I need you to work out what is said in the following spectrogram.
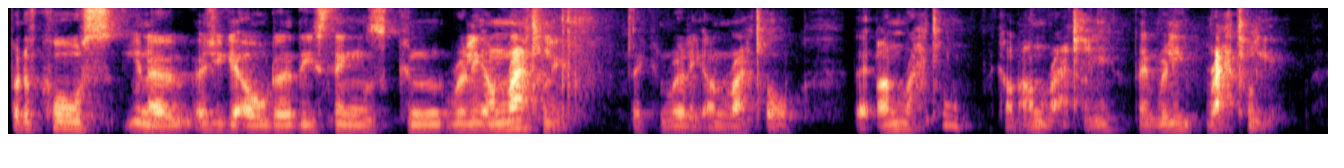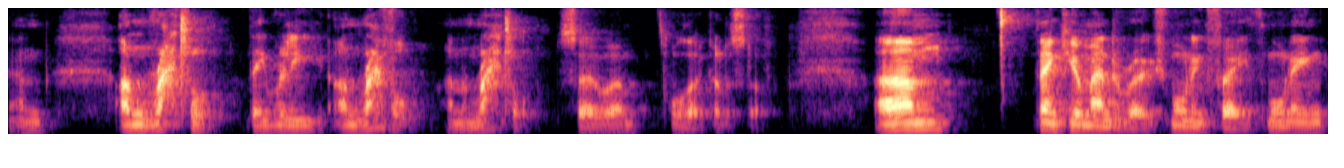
But of course, you know, as you get older, these things can really unrattle you. They can really unrattle. They unrattle? They can't unrattle you. They really rattle you. And unrattle. They really unravel and unrattle. So um, all that kind of stuff. Um, thank you, Amanda Roach. Morning, Faith. Morning,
